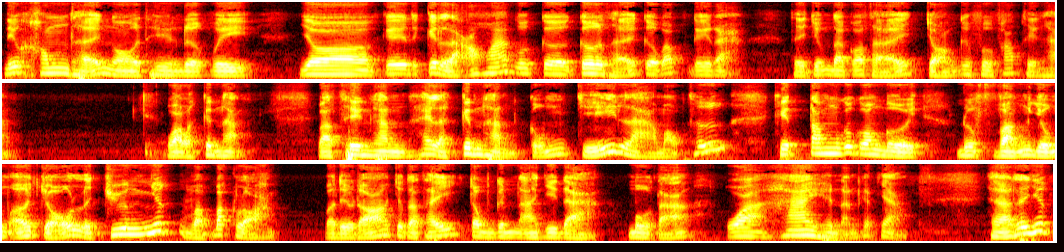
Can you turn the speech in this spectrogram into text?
nếu không thể ngồi thiền được vì do cái cái lão hóa của cơ cơ thể, cơ bắp gây ra, thì chúng ta có thể chọn cái phương pháp thiền hành hoặc là kinh hành. Và thiền hành hay là kinh hành cũng chỉ là một thứ khi tâm của con người được vận dụng ở chỗ là chuyên nhất và bất loạn. Và điều đó chúng ta thấy trong kinh A Di Đà mô tả qua hai hình ảnh khác nhau. Hình ảnh thứ nhất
